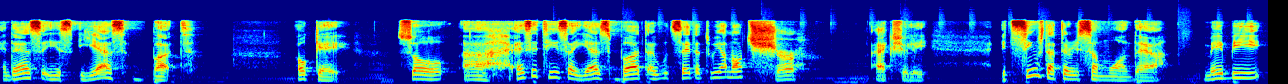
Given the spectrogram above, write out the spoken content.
And the answer is yes, but. Okay, so uh, as it is a yes, but I would say that we are not sure actually it seems that there is someone there. Maybe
